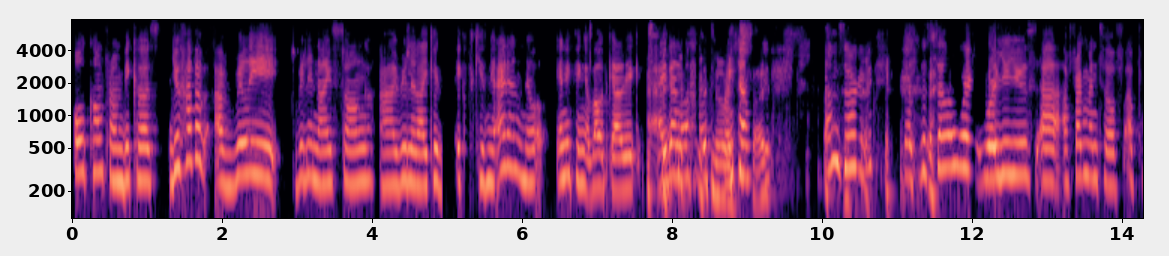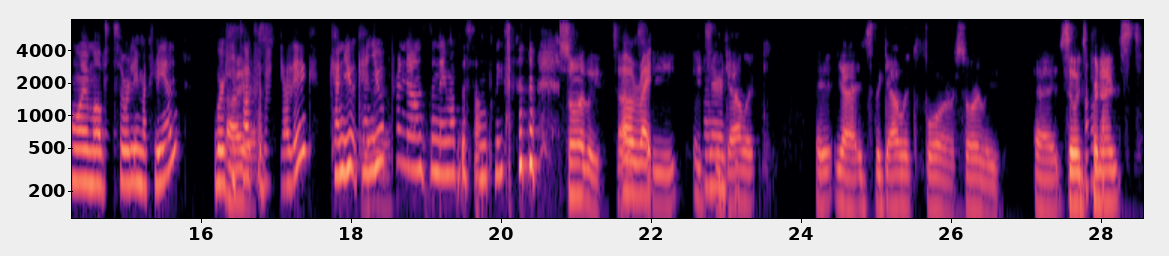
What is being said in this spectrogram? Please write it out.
all come from? Because you have a, a really, really nice song. I really like it. Excuse me, I don't know anything about Gaelic. I don't know how to no, pronounce it. I'm sorry. but the song where, where you use uh, a fragment of a poem of Sorley MacLean where he uh, talks yes. about Gaelic. Can you can yeah, you yeah. pronounce the name of the song, please? Sorley. So All right. The, it's the Gaelic. Uh, yeah, it's the Gaelic for Sorley. Uh, so it's oh. pronounced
